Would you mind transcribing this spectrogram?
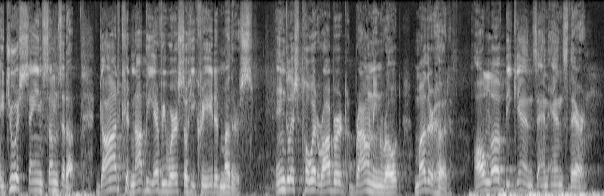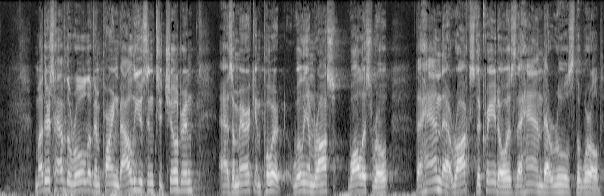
a Jewish saying sums it up God could not be everywhere, so he created mothers. English poet Robert Browning wrote, Motherhood, all love begins and ends there. Mothers have the role of imparting values into children. As American poet William Ross Wallace wrote, the hand that rocks the cradle is the hand that rules the world.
